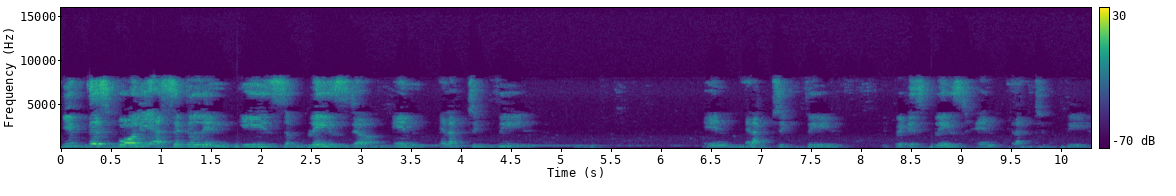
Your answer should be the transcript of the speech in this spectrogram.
if this polyacetylene is placed in electric field, in electric field, it is placed in electric field.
